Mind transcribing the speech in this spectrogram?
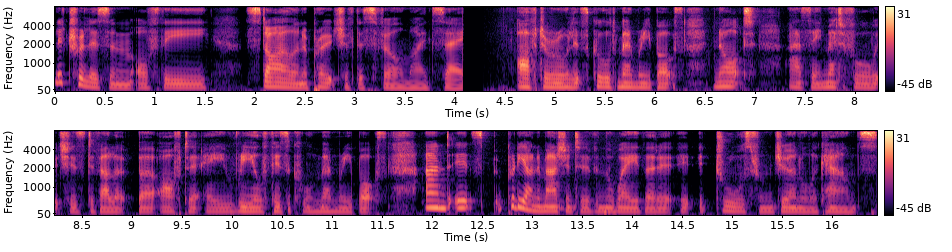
literalism of the style and approach of this film, I'd say. After all, it's called Memory Box, not as a metaphor which is developed, but after a real physical memory box. And it's pretty unimaginative in the way that it, it, it draws from journal accounts.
